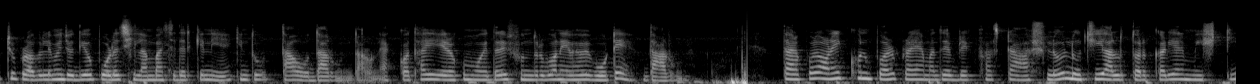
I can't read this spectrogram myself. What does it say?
একটু প্রবলেমে যদিও পড়েছিলাম বাচ্চাদেরকে নিয়ে, কিন্তু তাও দারুণ দারুণ। এক কথায় এরকম ওয়েদারে সুন্দরবন এভাবে বোটে, দারুণ। তারপরে অনেকক্ষণ পর প্রায় আমাদের ব্রেকফাস্টটা আসলো, লুচি, আলুর তরকারি আর মিষ্টি।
